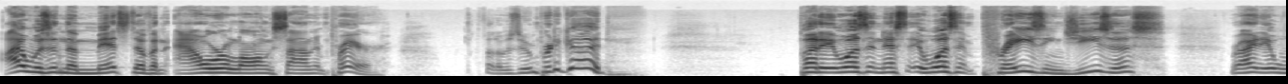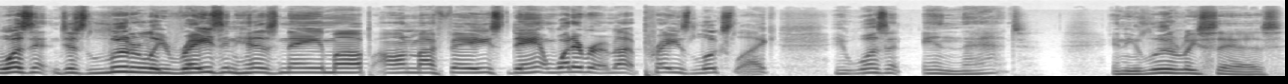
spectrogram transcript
I was in the midst of an hour long silent prayer. I thought I was doing pretty good. But it wasn't, it wasn't praising Jesus, right? It wasn't just literally raising his name up on my face, dance, whatever that praise looks like. It wasn't in that. And he literally says,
